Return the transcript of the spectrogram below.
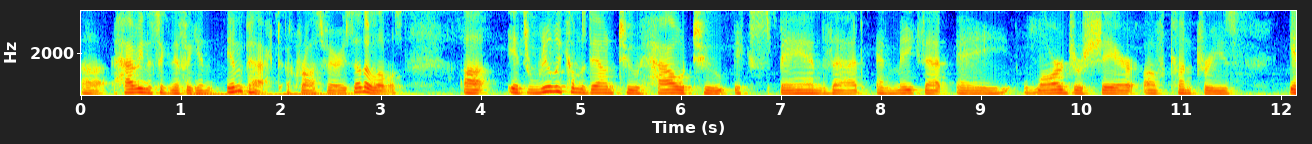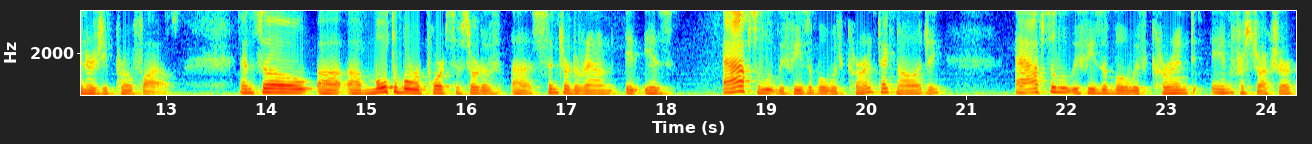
uh, having a significant impact across various other levels. Uh, it really comes down to how to expand that and make that a larger share of countries' energy profiles. And so, uh, uh, multiple reports have sort of uh, centered around it is absolutely feasible with current technology, absolutely feasible with current infrastructure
